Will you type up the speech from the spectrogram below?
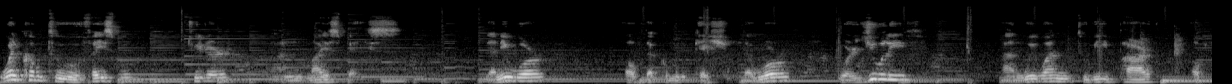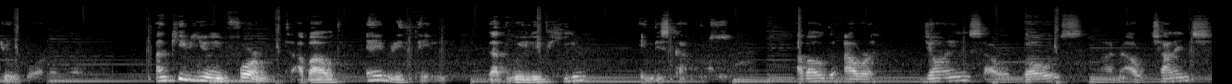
Welcome to Facebook, Twitter, and MySpace, the new world of the communication, the world where you live, and we want to be part of your world and keep you informed about everything that we live here in this campus about our joins, our goals, and our challenge,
